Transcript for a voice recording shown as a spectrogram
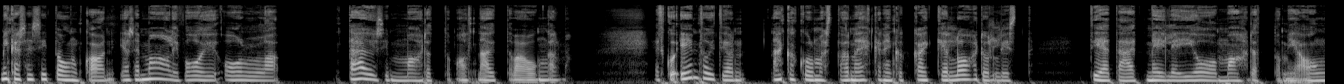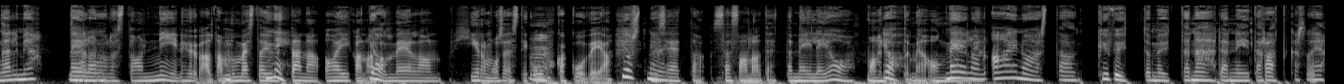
mikä se sitten onkaan. Ja se maali voi olla täysin mahdottomalta näyttävä ongelma. Et kun intuition näkökulmasta on ehkä niin kaikkein lohdullista tietää, että meillä ei ole mahdottomia ongelmia. Meillä on... on, kuulostaa niin hyvältä. Mun mielestä just Niin. tänä aikana, Joo. kun meillä on hirmuisesti Mm. uhkakuvia, Just niin näin. se, että sä sanot, että meillä ei ole mahdottomia Joo, ongelmia. meillä on ainoastaan kyvyttömyyttä nähdä niitä ratkaisuja.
